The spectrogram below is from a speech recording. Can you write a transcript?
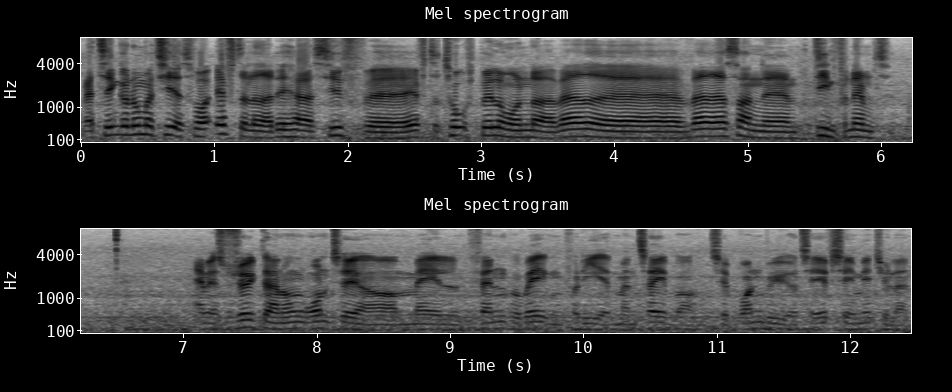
Hvad tænker du, Mathias, hvor efterlader det her SIF øh, efter to spillerunder? Hvad, øh, hvad er sådan øh, din fornemmelse? Jamen, jeg synes jo ikke, der er nogen grund til at male fanden på væggen, fordi at man taber til Brøndby og til FC Midtjylland.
